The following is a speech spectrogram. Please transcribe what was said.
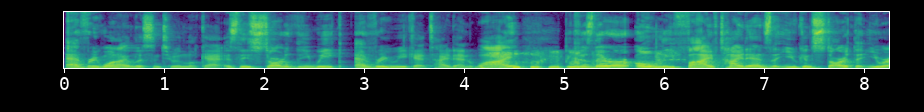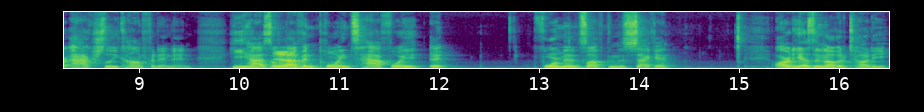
everyone I listen to and look at, is the start of the week every week at tight end. Why? because there are only five tight ends that you can start that you are actually confident in. He has Yeah. 11 points halfway, eh, four minutes left in the second. Already has another tutty.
